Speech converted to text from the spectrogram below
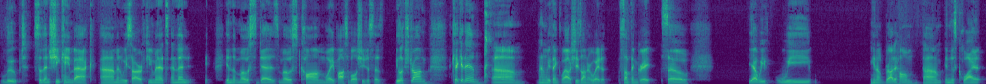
looped. So then she came back, um, and we saw her a few minutes. And then in the most Des, most calm way possible, she just says, you look strong kick it in. Um, and we think, wow, she's on her way to something great. So yeah, we, we, you know, brought it home, um, in this quiet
